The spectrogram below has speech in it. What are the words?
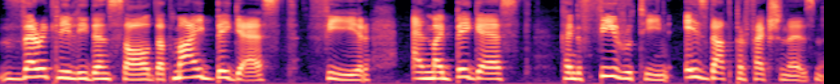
very clearly then saw that my biggest fear and my biggest kind of fear routine is that perfectionism.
